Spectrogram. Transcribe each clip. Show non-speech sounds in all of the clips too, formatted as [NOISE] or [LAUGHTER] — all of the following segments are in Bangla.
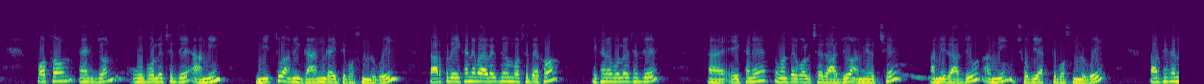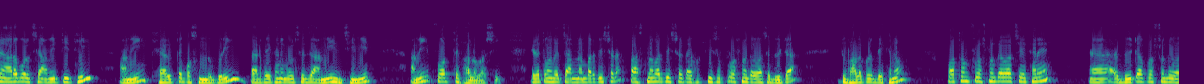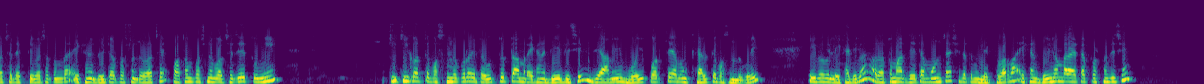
প্রথম একজন, ও বলেছে যে আমি মিতু আমি গান গাইতে পছন্দ করি। তারপরে এখানে আরেকজন বলছে দেখো, এখানে বলেছে যে এখানে তোমাদের বলেছে রাজু, আমি হচ্ছে আমি রাজু, আমি ছবি আঁকতে পছন্দ করি। তারপর এখানে আরও বলছে, আমি তিথি, আমি খেলতে পছন্দ করি। তারপর এখানে বলছে যে, আমি ঝিমিত, আমি পড়তে ভালোবাসি। এটা তোমাদের চার নাম্বার পৃষ্ঠাটা। পাঁচ নাম্বার পৃষ্ঠা দেখো, কিছু প্রশ্ন দেওয়া আছে দুইটা। একটু ভালো করে দেখে নাও। প্রথম প্রশ্ন দেওয়া আছে এখানে দুইটা প্রশ্ন দেওয়া আছে, দেখতে পাচ্ছ তোমরা। এখানে দুইটা প্রশ্ন দেওয়া আছে। প্রথম প্রশ্ন বলছে যে, তুমি কি কি করতে পছন্দ করো? এটা উত্তরটা আমরা এখানে দিয়ে দিছি যে, আমি বই পড়তে এবং খেলতে পছন্দ করি। এইভাবে লেখা দিবা, অথবা তোমার যেটা মন চায় সেটা তুমি লিখতে পারবা। এখানে দুই নাম্বার একটা প্রশ্ন দিছে।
